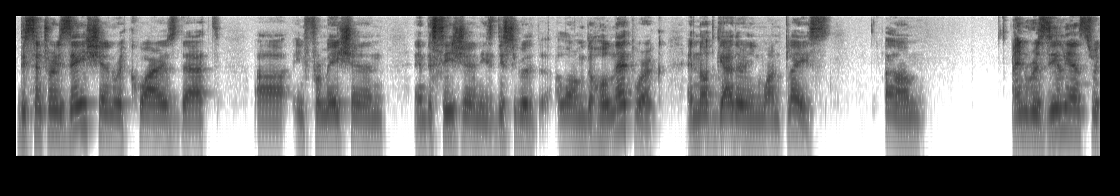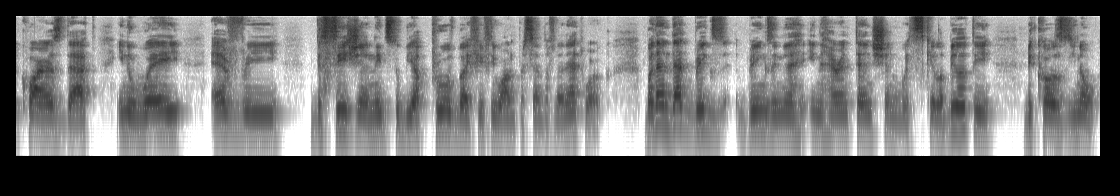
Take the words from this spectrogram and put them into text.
decentralization requires that uh, information and decision is distributed along the whole network and not gathered in one place. Um, and resilience requires that, in a way, every decision needs to be approved by 51% of the network. But then that brings brings an inherent tension with scalability because you know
